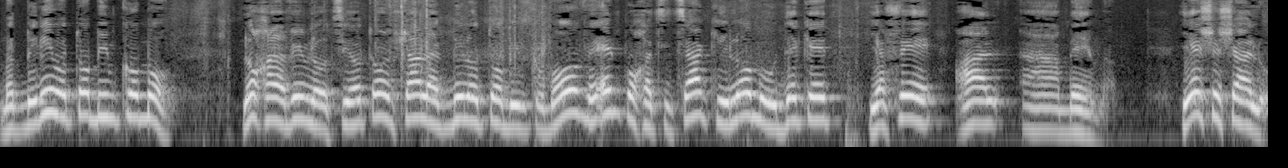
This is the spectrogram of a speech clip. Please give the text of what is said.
מטבילים אותו במקומו. לא חייבים להוציא אותו, אפשר להטביל אותו במקומו, ואין פה חציצה כי היא לא מהודקת יפה על הבהמה. יש ששאלו,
